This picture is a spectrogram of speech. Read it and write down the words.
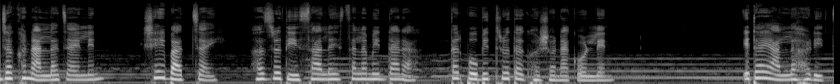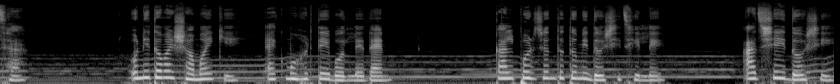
যখন আল্লাহ চাইলেন সেই বাচ্চাই হজরত ঈসা আলাহিসাল্লামের দ্বারা তার পবিত্রতা ঘোষণা করলেন। এটাই আল্লাহর ইচ্ছা। উনি তোমার সময়কে এক মুহূর্তেই বদলে দেন। কাল পর্যন্ত তুমি দোষী ছিলে। আজ সেই দোষী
